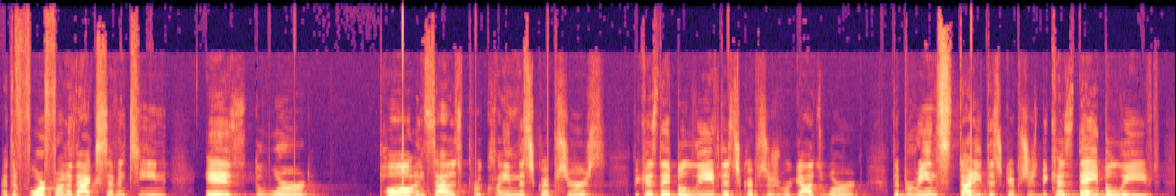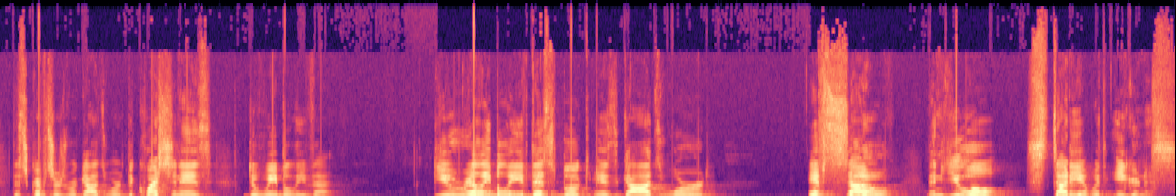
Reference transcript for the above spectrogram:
At the forefront of Acts 17 is the Word. Paul and Silas proclaimed the scriptures because they believed the scriptures were God's Word. The Bereans studied the scriptures because they believed the scriptures were God's Word. The question is do we believe that? Do you really believe this book is God's word? If so, then you will study it with eagerness.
